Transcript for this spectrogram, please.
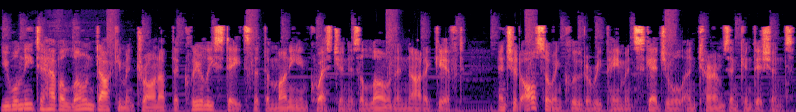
you will need to have a loan document drawn up that clearly states that the money in question is a loan and not a gift, and should also include a repayment schedule and terms and conditions,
